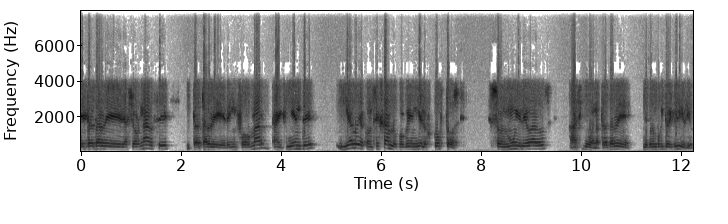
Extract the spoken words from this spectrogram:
es tratar de, de ayornarse, tratar de, de informar al cliente, guiarlo y aconsejarlo, porque hoy en día los costos son muy elevados Así que bueno, tratar de, poner un poquito de equilibrio.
